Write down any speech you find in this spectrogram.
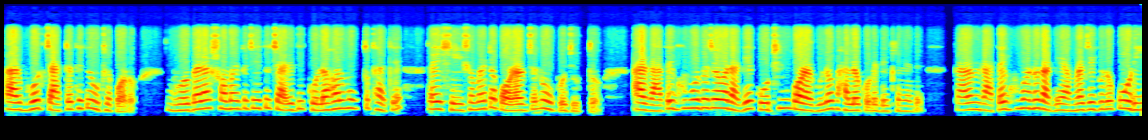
আর ভোর চারটে থেকে উঠে পড়ো। ভোরবেলার সময়টা যেহেতু চারিদিক কোলাহল মুক্ত থাকে, তাই সেই সময়টা পড়ার জন্য উপযুক্ত। আর রাতে ঘুমোতে যাওয়ার আগে কঠিন পড়াগুলো ভালো করে দেখে নেবে। কারণ রাতে ঘুমানোর আগে আমরা যেগুলো পড়ি,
